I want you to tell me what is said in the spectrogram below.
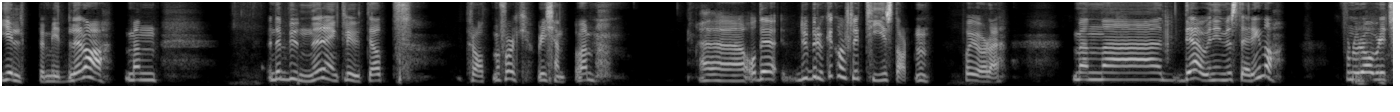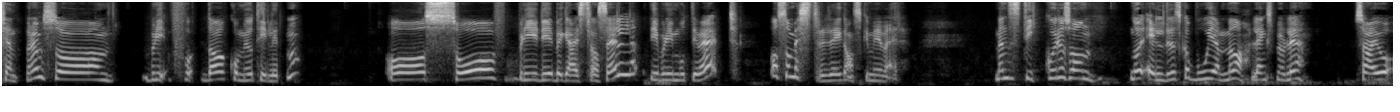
hjelpemidler, da. Men, det bunner egentlig ut i at prat med folk, bli kjent med dem. Og det, du bruker kanskje litt tid i starten på å gjøre det, men uh, det er jo en investering, da. For når du har blitt kjent med dem, så bli, da kommer jo tilliten. Og så blir de begeistra selv, de blir motivert, og så mestrer de ganske mye mer. Men stikkordet sånn, når eldre skal bo hjemme da, lengst mulig, så er jo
